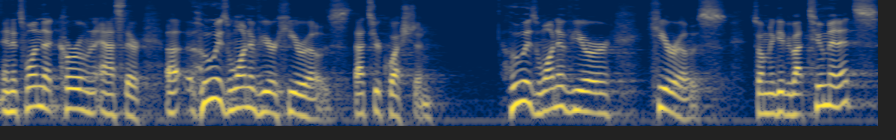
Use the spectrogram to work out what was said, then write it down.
and it's one that Kerwin asked there. Uh, who is one of your heroes? That's your question. Who is one of your heroes? So I'm going to give you about two minutes.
